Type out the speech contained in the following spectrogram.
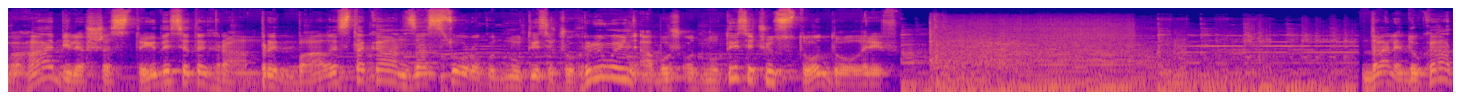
вага біля 60 грам. Придбали стакан за 41 тисячу гривень або ж 1100 доларів. Далі Дукат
